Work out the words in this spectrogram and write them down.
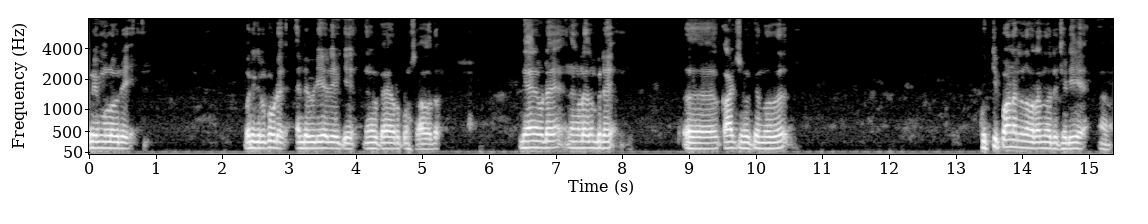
പ്രിയമുള്ളവരെ ഒരിക്കൽ കൂടെ എന്റെ വീഡിയോയിലേക്ക് നിങ്ങൾക്ക് ഏവർക്കും സ്വാഗതം. ഞാനിവിടെ നിങ്ങളുടെ മുമ്പിൽ കാഴ്ചവെക്കുന്നത് കുറ്റിപ്പാണൽ എന്ന് പറയുന്ന ഒരു ചെടിയെ ആണ്.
